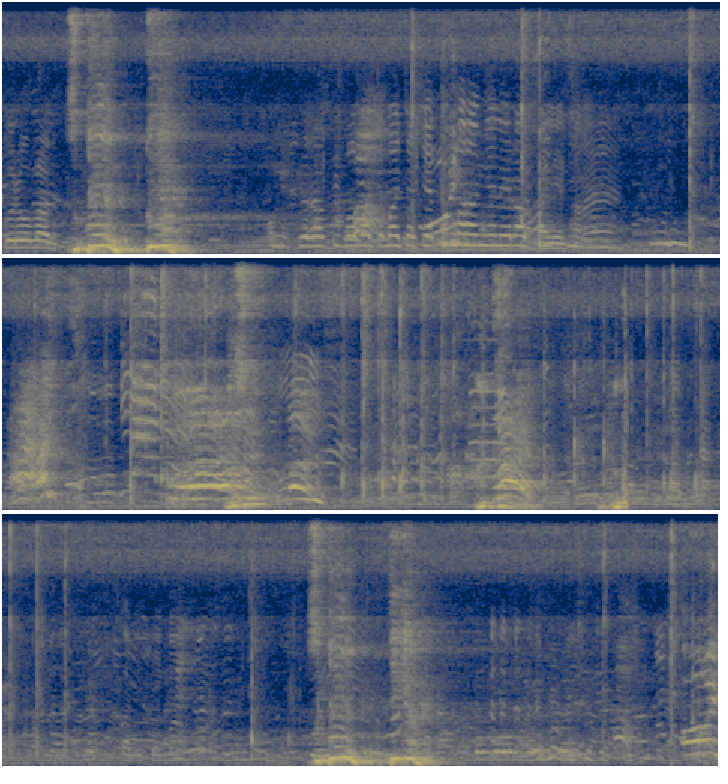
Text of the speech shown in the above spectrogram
kurungan sepuluh dua. Kerapi bawa baca chat. Mahangnya lerap kali sana. Masuk. Sepuluh tiga. Eh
